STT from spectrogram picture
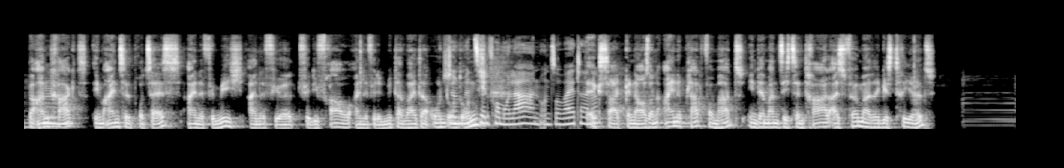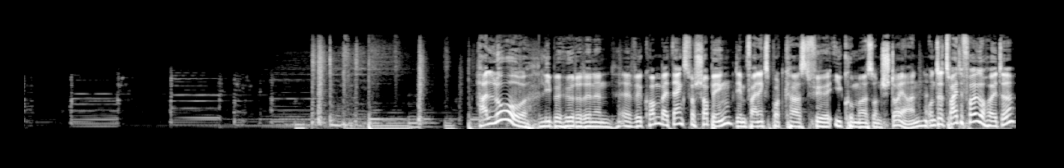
mhm. beantragt im Einzelprozess, eine für mich, eine für für die Frau, eine für den Mitarbeiter und Stimmt, und und. Mit zehn Formularen und so weiter. Ne? Exakt, genau, sondern eine Plattform hat, in der man sich zentral als Firma registriert Hallo, liebe Hörerinnen. Äh, willkommen bei Thanks for Shopping, dem Finex Podcast für E-Commerce und Steuern. Unsere zweite Folge heute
